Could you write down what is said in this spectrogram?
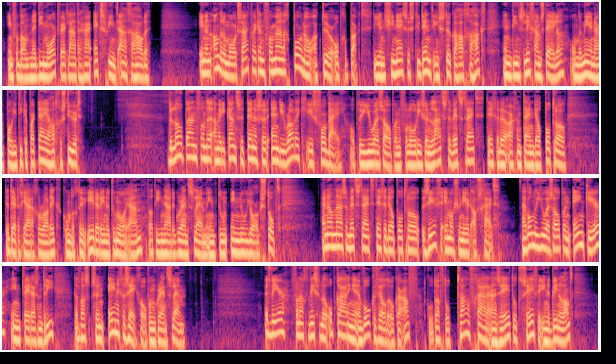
In verband met die moord werd later haar ex-vriend aangehouden. In een andere moordzaak werd een voormalig pornoacteur opgepakt... die een Chinese student in stukken had gehakt... en diens lichaamsdelen onder meer naar politieke partijen had gestuurd. De loopbaan van de Amerikaanse tennisser Andy Roddick is voorbij. Op de US Open verloor hij zijn laatste wedstrijd tegen de Argentijn Del Potro. De 30-jarige Roddick kondigde eerder in het toernooi aan... dat hij na de Grand Slam in, in New York stopt. Hij nam na zijn wedstrijd tegen Del Potro zeer geëmotioneerd afscheid. Hij won de US Open één keer in 2003. Dat was zijn enige zege op een Grand Slam. Het weer. Vannacht wisselen opklaringen en wolkenvelden elkaar af. Koelt af tot 12 graden aan zee tot 7 in het binnenland.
